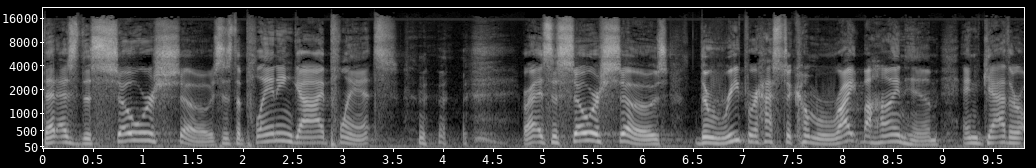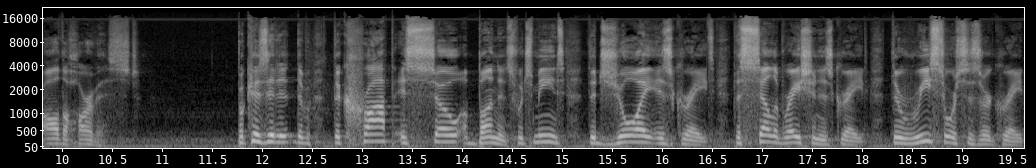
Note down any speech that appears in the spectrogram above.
that as the sower sows, as the planting guy plants, right, as the sower sows, the reaper has to come right behind him and gather all the harvest because it, the, the crop is so abundant, which means the joy is great, the celebration is great, the resources are great,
